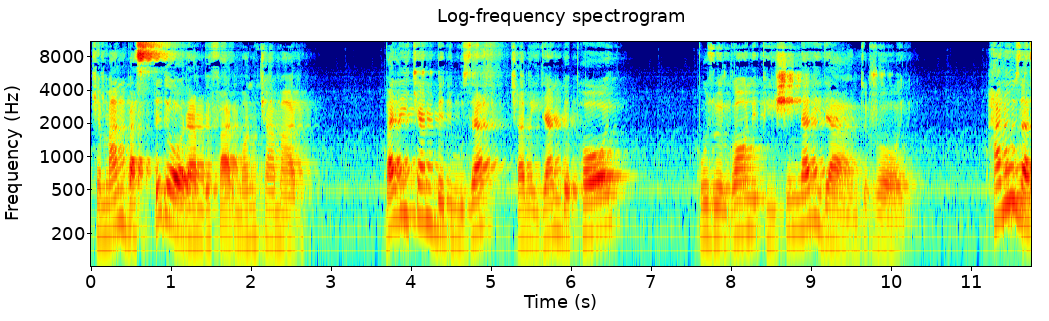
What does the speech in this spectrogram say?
که من بسته دارم به فرمان کمر ولیکن به دوزخ چمیدن به پای بزرگان پیشین ندیدند رای. هنوز از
